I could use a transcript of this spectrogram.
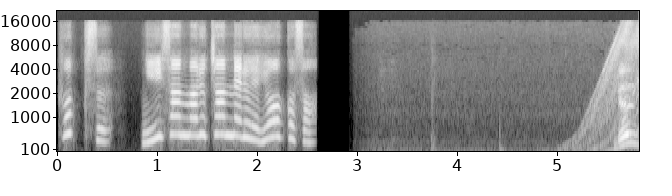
フォックス230チャンネルへようこそ。ル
